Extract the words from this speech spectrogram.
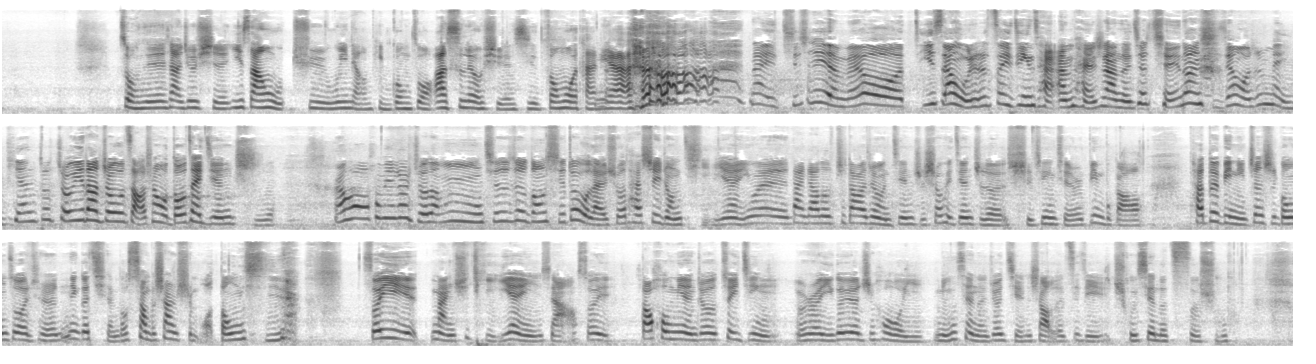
总结一下，就是一三五去无印良品工作，二四六学习，周末谈恋爱。那也其实也没有一三五是最近才安排上的，就前一段时间我是每天就周一到周五早上我都在坚持，然后后面就觉得，嗯，其实这个东西对我来说它是一种体验，因为大家都知道这种兼职社会兼职的时薪其实并不高，它对比你正式工作，其实那个钱都算不上什么东西，所以蛮去体验一下，所以。到后面就最近，比如说一个月之后，我一明显的就减少了自己出现的次数。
